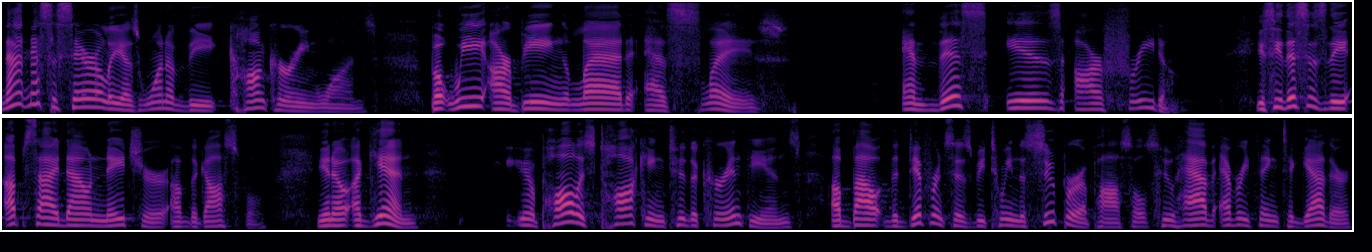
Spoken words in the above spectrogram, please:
not necessarily as one of the conquering ones, but we are being led as slaves. And this is our freedom. You see, this is the upside down nature of the gospel. You know, again, you know, Paul is talking to the Corinthians about the differences between the super apostles who have everything together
